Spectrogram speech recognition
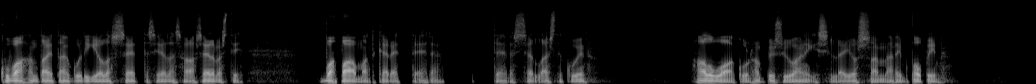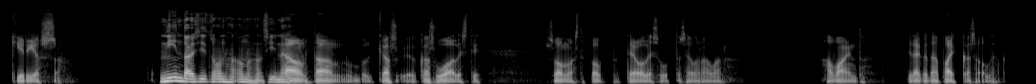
kuvahan taitaa kuitenkin olla se, että siellä saa selvästi vapaammat kädet tehdä, tehdä sellaista kuin haluaa, kunhan pysyy ainakin sille jossain määrin popin kirjossa. Niin, tai siis onhan, onhan siinä... Tämä on, tämä on kas, kasuaalisti suomalaista pop-teollisuutta seuraavan havainto. Pitääkö tämä paikkansa ollenkaan?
